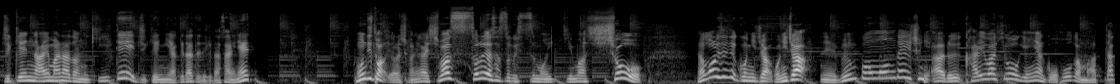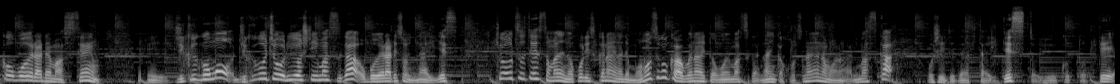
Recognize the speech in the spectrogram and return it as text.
受験の合間などに聞いて受験に役立ててくださいね。本日もよろしくお願いします。それでは早速質問いきましょう。中森先生こんにちは。こんにちは、えー文法問題集にある会話表現や語法が全く覚えられません、えー熟語も熟語帳を利用していますが覚えられそうにないです。共通テストまで残り少ないのでものすごく危ないと思いますが何かコツのようなものがありますか？教えていただきたいですということで。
